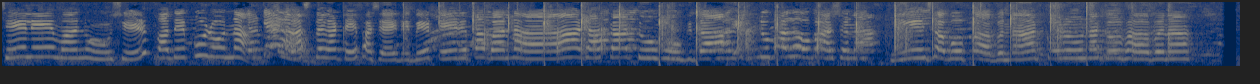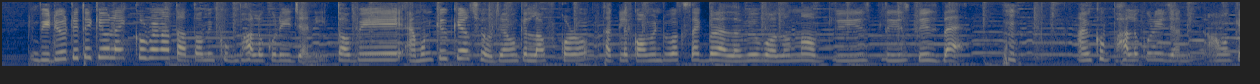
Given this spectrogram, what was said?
ছেলে মানুষের ফাঁদে পুরো না। রাস্তাঘাটে ফাঁসাই দিবে টের পাবা না। ঢাকা টু মুগদা একটু ভালোবাসা না। নিয়ে যাব পাবনা করো না কেউ ভাবনা। ভিডিওটিতে কেউ লাইক করবে না তা তো আমি খুব ভালো করেই জানি। তবে এমন কেউ কি আছো যে আমাকে লাভ করো? থাকলে কমেন্ট বক্সে একবার আই লাভ ইউ বলো না প্লিজ প্লিজ প্লিজ ব্যা আমি খুব ভালো করেই জানি। আমাকে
